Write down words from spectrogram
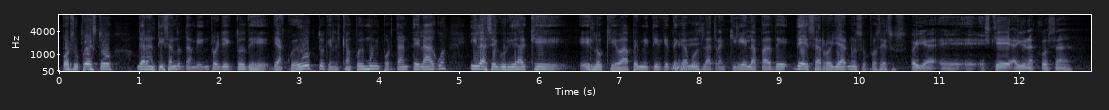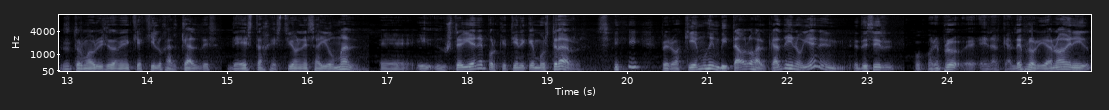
por supuesto, garantizando también proyectos de, de acueducto, que en el campo es muy importante el agua, y la seguridad que es lo que va a permitir que tengamos Mire. la tranquilidad y la paz de, de desarrollar nuestros procesos. Oiga, eh, eh, es que hay una cosa, doctor Mauricio, también, que aquí los alcaldes de esta gestión les ha ido mal. Eh, y usted viene porque tiene que mostrar, ¿sí? Pero aquí hemos invitado a los alcaldes y no vienen. Es decir, por ejemplo, el alcalde de Florida no ha venido,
